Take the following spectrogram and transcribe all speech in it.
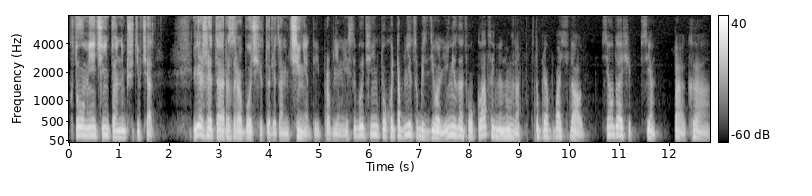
Кто умеет чинить, то напишите в чат. Или же это разработчики, которые там чинят и проблемы. Если бы чинить, то хоть таблицу бы сделали. Я не знаю, сколько класса именно нужно, чтобы прям попасть сюда вот. Всем удачи, всем пока.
